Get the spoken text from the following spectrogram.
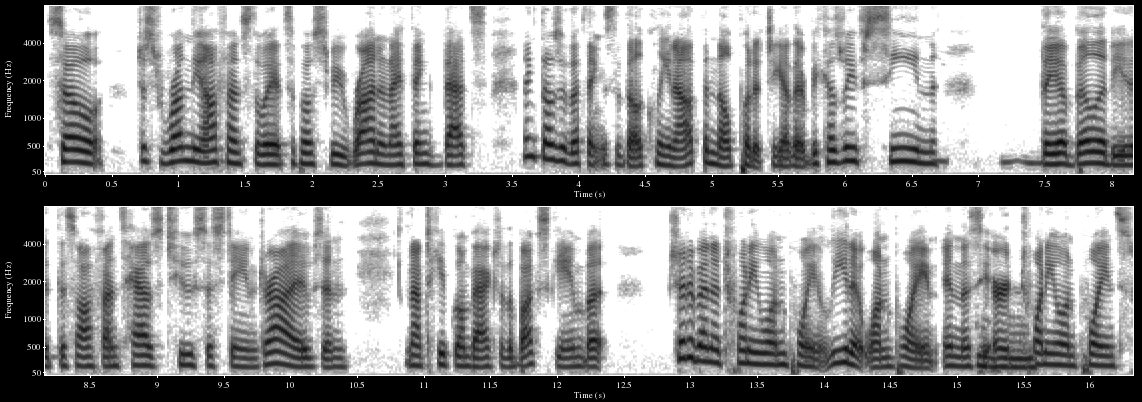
So just run the offense the way it's supposed to be run. And I think that's, I think those are the things that they'll clean up and they'll put it together because we've seen the ability that this offense has to sustain drives and not to keep going back to the Bucks game, but should have been a 21 point lead at one point in the mm-hmm. or 21 points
